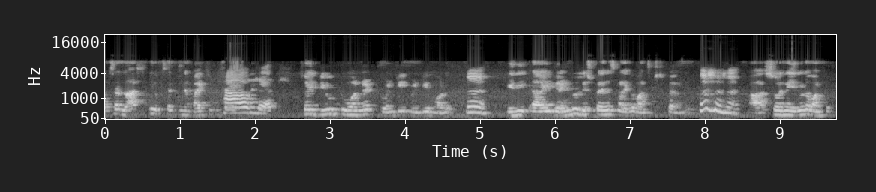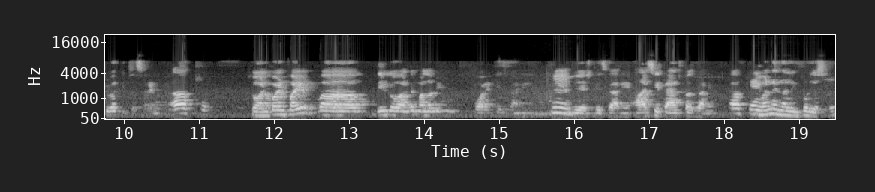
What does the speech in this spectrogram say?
ఒకసారి లాస్ట్కి ఒకసారి నేను బైక్ ఓకే సో ఈ డ్యూ two hundred twenty twenty model. ఇది ఇది రెండు లిస్ట్ ప్రైజెస్ నా దగ్గర వన్ సిక్స్టీ ఫైవ్ ఉంది సో నేను ఇది కూడా వన్ ఫిఫ్టీ వరకు ఇచ్చేస్తాను okay. So one point five దీంట్లో అంటే మళ్ళీ మీకు వారంటీస్ కానీ. జిఎస్టీస్ కానీ ఆర్సీ ట్రాన్స్ఫర్స్ కానీ ఓకే. ఇవన్నీ దాన్ని ఇంక్లూడ్ చేస్తారు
